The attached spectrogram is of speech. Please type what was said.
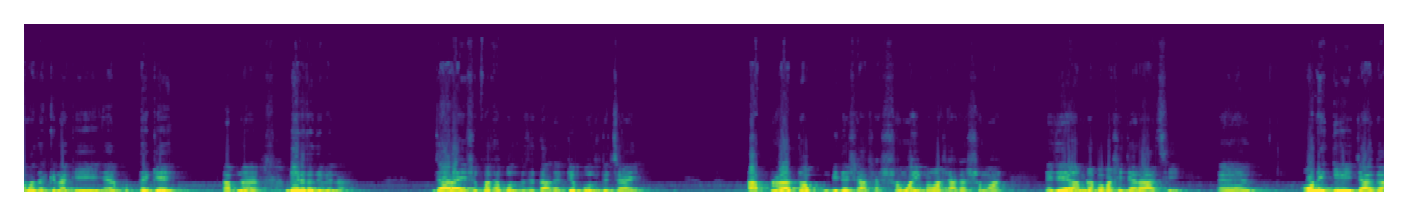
আমাদেরকে নাকি এয়ারপোর্ট থেকে আপনার বেরোতে দেবে না। যারা এইসব কথা বলতেছে, তাদেরকে বলতে চাই, আপনারা তো বিদেশে আসার সময়, প্রবাসে আসার সময়, এই যে আমরা প্রবাসী যারা আছি অনেকে জায়গা,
